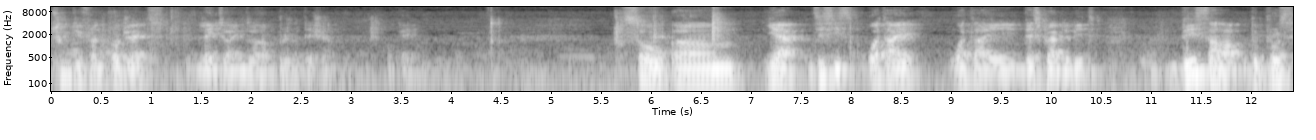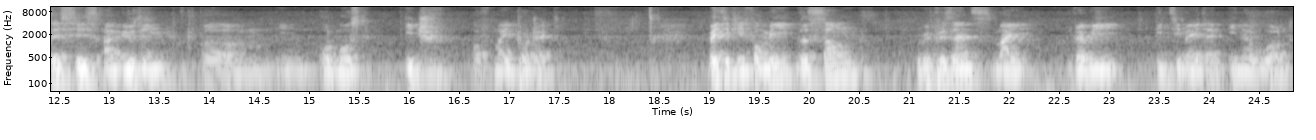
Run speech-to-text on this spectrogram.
two different projects later in the presentation. Okay. So um, yeah, this is what I what I described a bit. These are the processes I'm using um, in almost each of my project. Basically, for me, the sound represents my very intimate and inner world.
